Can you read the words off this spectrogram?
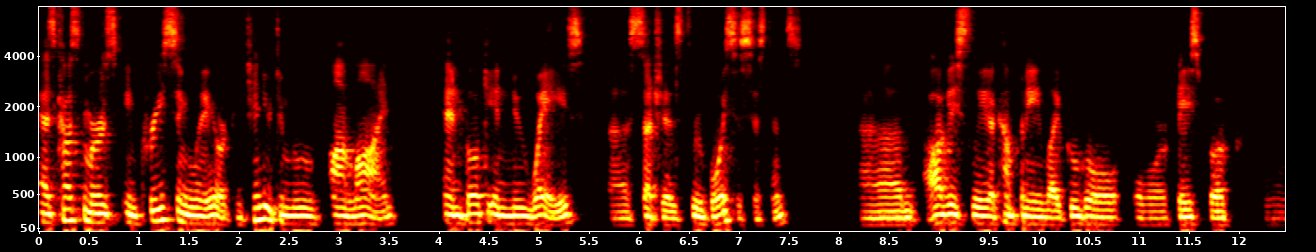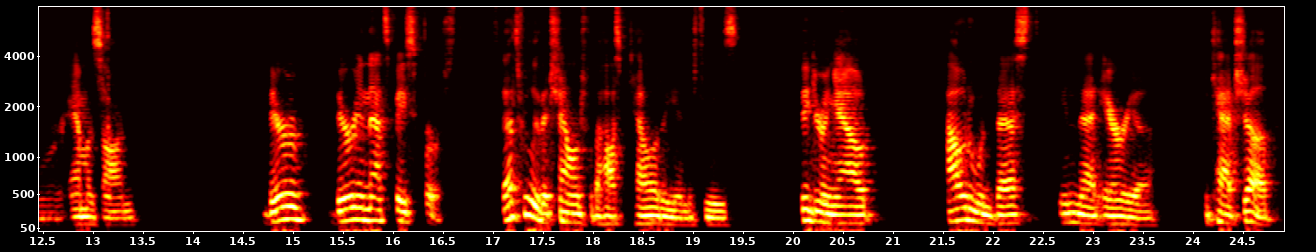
as customers increasingly or continue to move online and book in new ways, uh, such as through voice assistants, um, obviously, a company like Google or Facebook or Amazon, they're they're in that space first. So that's really the challenge for the hospitality industry is figuring out how to invest in that area to catch up,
